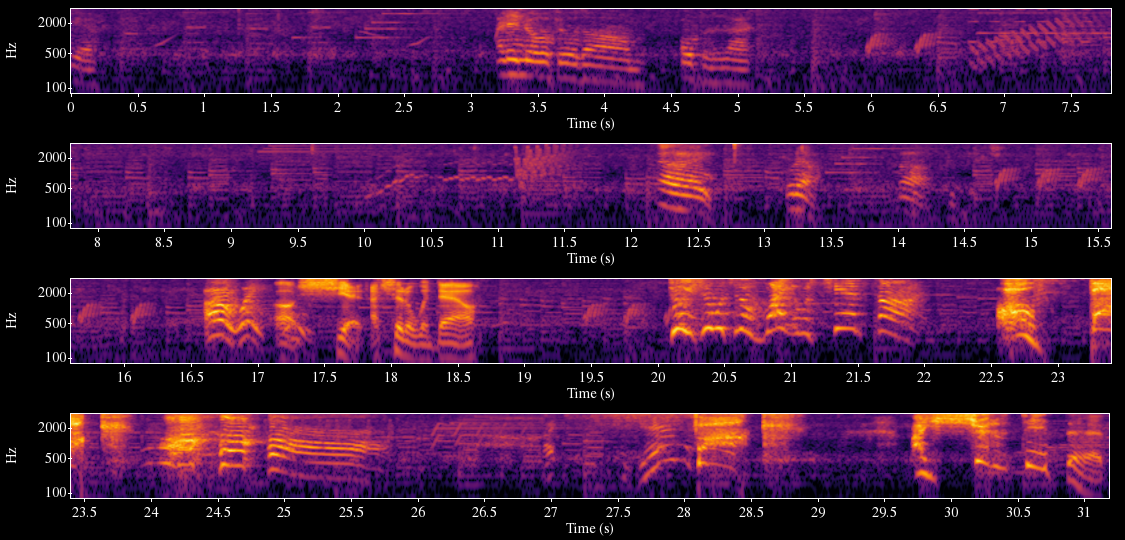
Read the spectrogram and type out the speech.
Yeah. I didn't know if it was um open or not. Hey, what up? Oh, good bitch. Oh wait. Oh Ooh. shit, I should have went down. Dude, you should went to the right. It was chance time. Oh fuck! I, again? Fuck! I should have did that.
